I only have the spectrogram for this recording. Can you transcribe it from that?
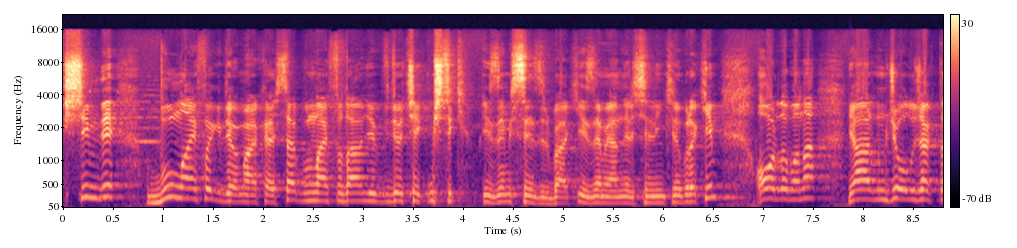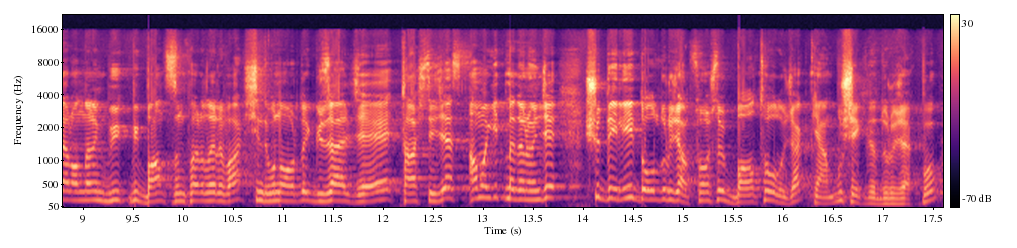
şimdi Bull Knife'a gidiyorum arkadaşlar. Bull Knife'da daha önce bir video çekmiştik. İzlemişsinizdir belki. İzlemeyenler için linkini bırakayım. Orada bana yardımcı olacaklar. Onların büyük bir bant zımparaları var. Şimdi bunu orada güzelce taşlayacağız. Ama gitmeden önce şu deliği dolduracağım. Sonuçta bir balta olacak. Yani bu şekilde duracak bu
